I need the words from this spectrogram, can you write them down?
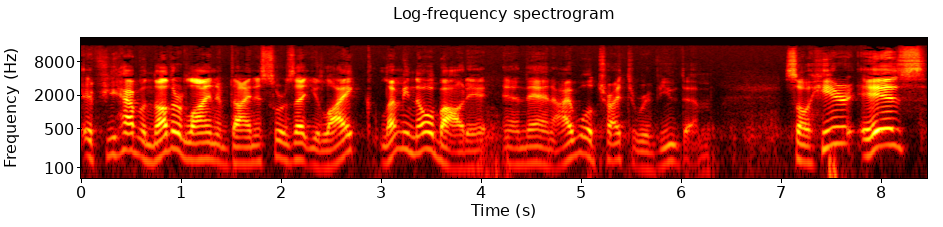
if you have another line of dinosaurs that you like, let me know about it and then I will try to review them. So here is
